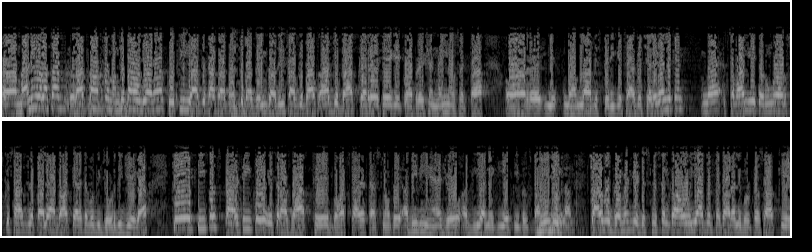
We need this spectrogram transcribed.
مانڈی والا صاحب رابطہ آپ سے منگتا ہو گیا تھا کوئکلی آپ کے پاس آتا ہے اس کے بعد زین قادری صاحب کے پاس۔ آپ جو بات کر رہے تھے کہ کوآپریشن نہیں ہو سکتا اور یہ معاملہ اب اس طریقے سے آگے چلے گا لیکن میں سوال یہ کروں گا اور اس کے ساتھ جو پہلے آپ بات کر رہے تھے وہ بھی جوڑ دیجیے گا کہ پیپلز پارٹی کو اعتراضات تھے بہت سارے فیصلوں پہ ابھی بھی ہیں جو عدلیہ نے کیے پیپلز پارٹی کے خلاف۔ چاہے وہ گورنمنٹ کے ڈسمسل کا ہو یا ذوالفقار علی بھٹو صاحب کے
